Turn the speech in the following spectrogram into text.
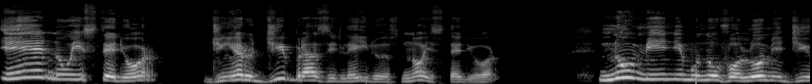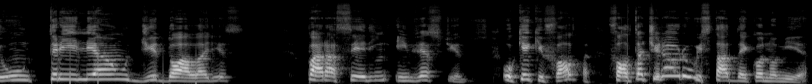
e no exterior, dinheiro de brasileiros no exterior, no mínimo no volume de um trilhão de dólares para serem investidos. O que, que falta? Falta tirar o Estado da economia.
